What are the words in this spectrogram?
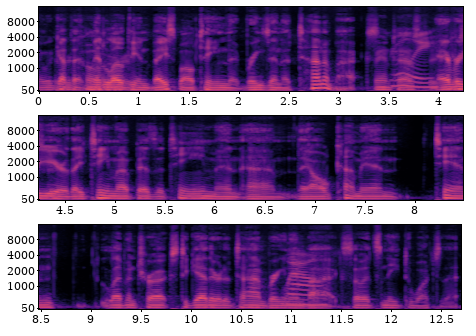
Yeah, we've got that called Midlothian baseball team that brings in a ton of bikes. fantastic. Really? Every year they team up as a team, and um, they all come in 10, 11 trucks together at a time, bringing Wow. in bikes. So it's neat to watch that.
